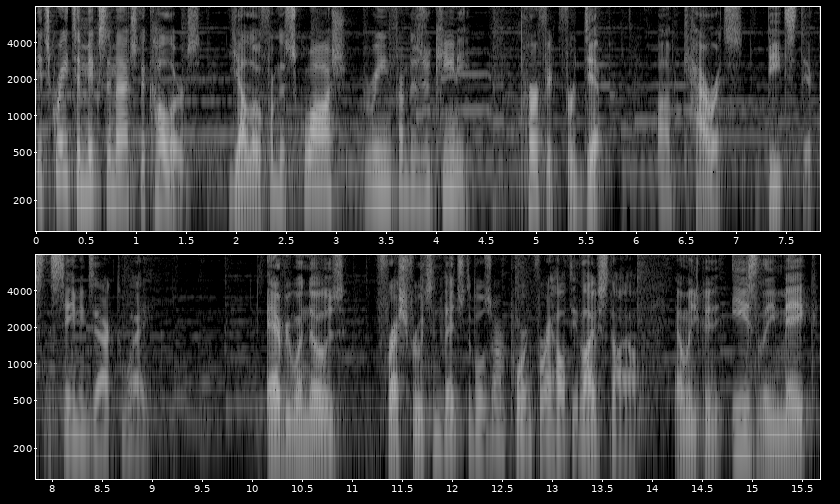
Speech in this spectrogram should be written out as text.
It's great to mix and match the colors. Yellow from the squash, green from the zucchini. Perfect for dip. Um, carrots, beet sticks, the same exact way. Everyone knows fresh fruits and vegetables are important for a healthy lifestyle. And when you can easily make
